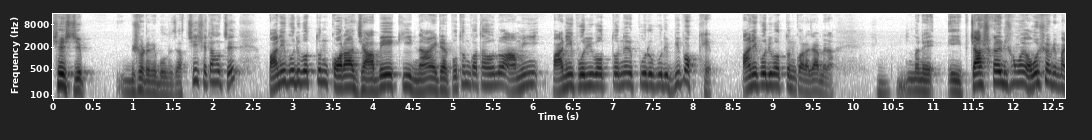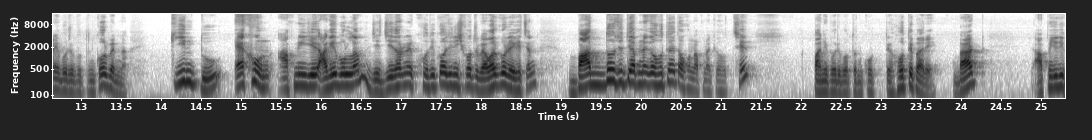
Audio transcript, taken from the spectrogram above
শেষ যে বিষয়টা নিয়ে বলতে চাচ্ছি সেটা হচ্ছে পানি পরিবর্তন করা যাবে কি না, এটার প্রথম কথা হলো আমি পানি পরিবর্তনের পুরোপুরি বিপক্ষে পানি পরিবর্তন করা যাবে না। মানে এই চাষকালীন সময় অবশ্যই আপনি পানি পরিবর্তন করবেন না। কিন্তু এখন আপনি যে আগে বললাম যে যে ধরনের ক্ষতিকর জিনিসপত্র ব্যবহার করে রেখেছেন, বাধ্য যদি আপনাকে হতে হয়, তখন আপনাকে হচ্ছে পানি পরিবর্তন করতে হতে পারে। বাট আপনি যদি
